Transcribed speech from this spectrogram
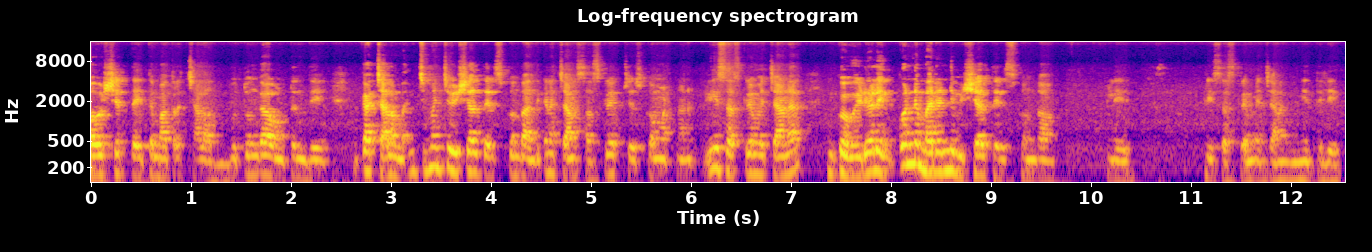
భవిష్యత్తు అయితే మాత్రం చాలా అద్భుతంగా ఉంటుంది. ఇంకా చాలా మంచి మంచి విషయాలు తెలుసుకుందాం. అందుకే నా ఛానల్ సబ్స్క్రైబ్ చేసుకోమంటున్నాను. Please subscribe my channel. ఇంకో వీడియోలో ఇంకొన్ని మరిన్ని విషయాలు తెలుసుకుందాం. Please, please subscribe my channel. మీ తెలియదు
